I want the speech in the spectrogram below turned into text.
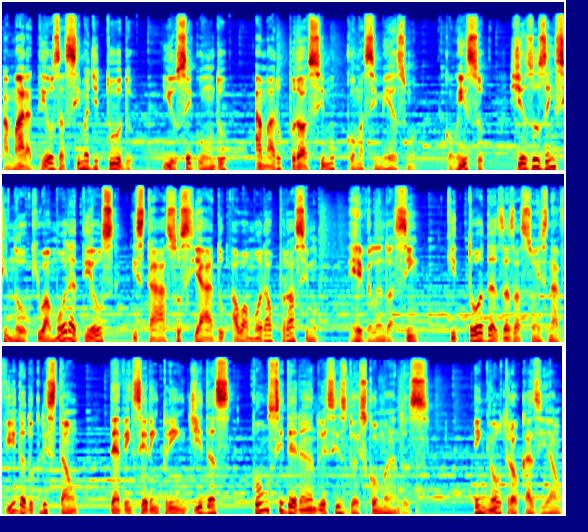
amar a Deus acima de tudo, e o segundo, amar o próximo como a si mesmo. Com isso, Jesus ensinou que o amor a Deus está associado ao amor ao próximo, revelando assim que todas as ações na vida do cristão devem ser empreendidas considerando esses dois comandos. Em outra ocasião,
